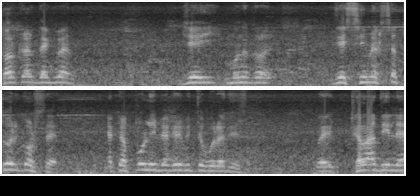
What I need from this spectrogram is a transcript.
সরকার দেখবেন, যেই মনে কর, যে সিমেন্টটা তৈরি করছে, একটা পলি ব্যাগের ভিতরে ভরে দিয়েছে। ওই ঠেলা দিলে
